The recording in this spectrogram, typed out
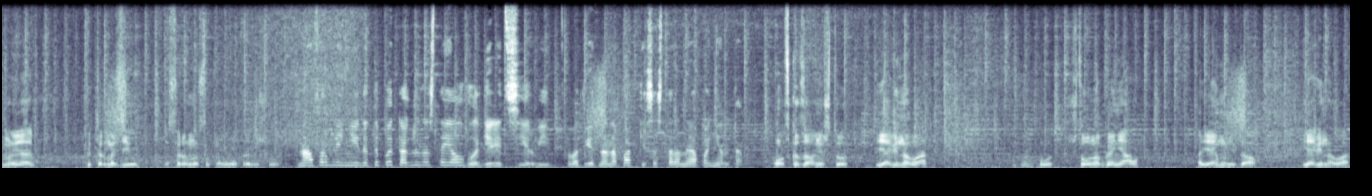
Но я притормозил, а все равно столкновение произошло. На оформлении ДТП также настоял владелец Сирви в ответ на нападки со стороны оппонента. Он сказал мне, что я виноват, вот, что он обгонял, а я ему не дал. Я виноват.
